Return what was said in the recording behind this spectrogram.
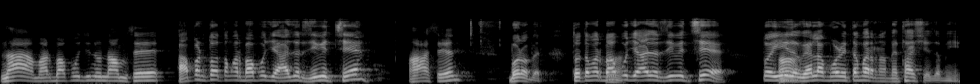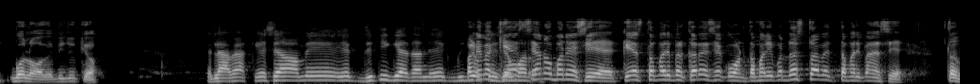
ના મારા બાપુજી નું નામ છે. હા પણ તો તમારા બાપુજી હાજર જીવિત છે? હા છે. બરોબર. તો તમારા બાપુજી હાજર જીવિત છે? તો એ વેલા મોડી તમારા નામે થશે જમીન. બોલો હવે બીજું કયો? એટલે હવે આ કેસ અમે એક જીતી ગયા હતા અને એક પણ બીજો કેસ કેસ શેનો બને છે? કેસ તમારી પર કરે છે કોણ? તમારી પર દસ્તાવેજ તમારી પાસે છે. તો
